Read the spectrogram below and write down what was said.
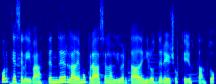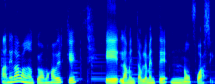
porque se le iba a extender la democracia, las libertades y los derechos que ellos tanto anhelaban, aunque vamos a ver que eh, lamentablemente no fue así.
